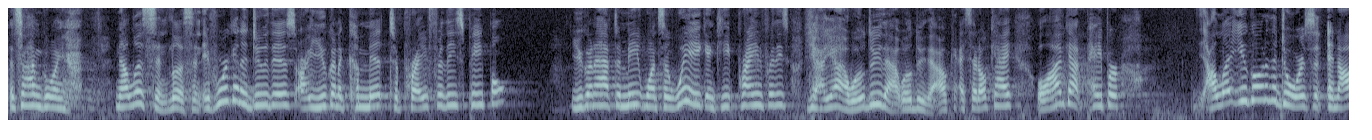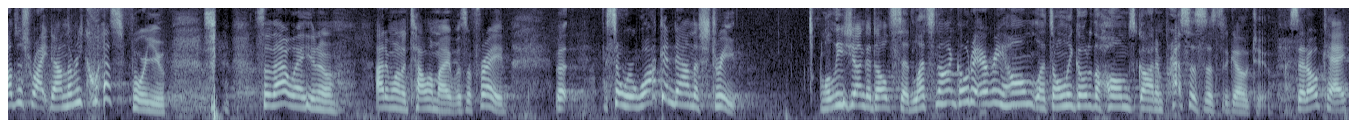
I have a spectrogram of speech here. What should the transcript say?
And so I'm going, now listen, listen, if we're going to do this, are you going to commit to pray for these people? You're going to have to meet once a week and keep praying for these? Yeah, yeah, we'll do that. We'll do that. Okay. I said, okay, well, I've got paper. I'll let you go to the doors and I'll just write down the request for you. So that way, you know, I didn't want to tell him I was afraid. But so we're walking down the street. Well, these young adults said, let's not go to every home. Let's only go to the homes God impresses us to go to. I said, okay,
